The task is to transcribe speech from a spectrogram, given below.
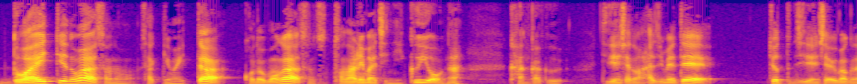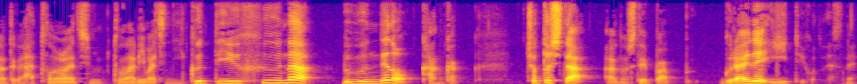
度合いっていうのはそのさっきも言った子供がその隣町に行くような感覚。自転車の初めてちょっと自転車上手くなったから隣町隣町に行くっていう風な部分での感覚。ちょっとしたあのステップアップぐらいでいいということですね。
